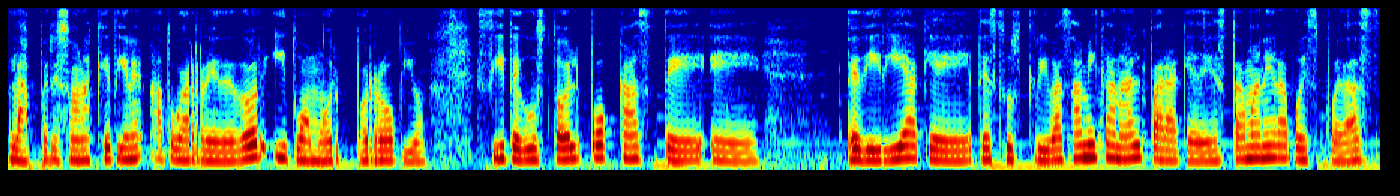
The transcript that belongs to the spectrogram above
las personas que tienes a tu alrededor y tu amor propio. Si te gustó el podcast, te te diría que te suscribas a mi canal para que de esta manera pues puedas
